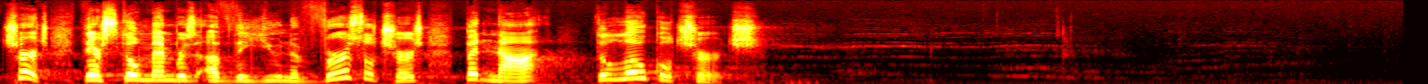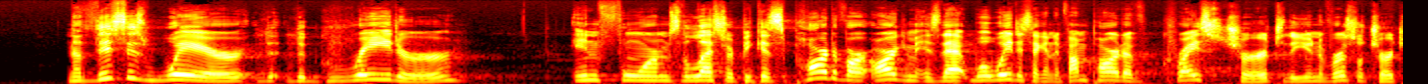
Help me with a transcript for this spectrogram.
church. They're still members of the universal church, but not the local church. Now, this is where the, the, greater informs the lesser, because part of our argument is that, well, wait a second, if I'm part of Christ's church, the universal church,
